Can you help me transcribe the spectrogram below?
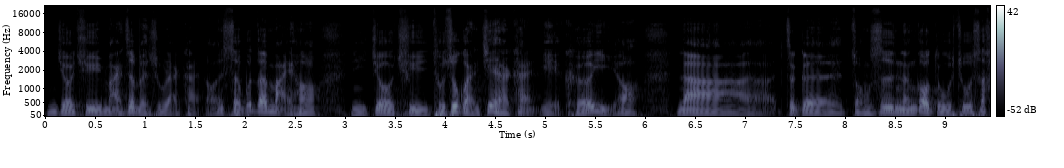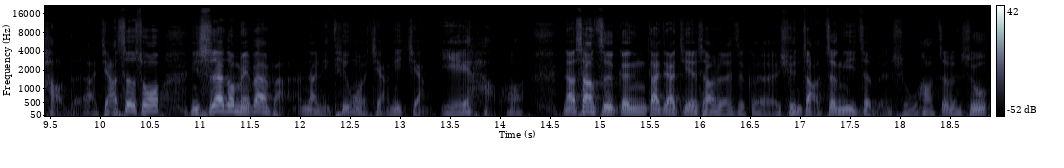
你就去买这本书来看哦。舍不得买哈，你就去图书馆借来看也可以哦。那这个总是能够读书是好的啊。假设说你实在都没办法，那你听我讲一讲也好哦。那上次跟大家介绍的这个《寻找正义》这本书哈，这本书。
